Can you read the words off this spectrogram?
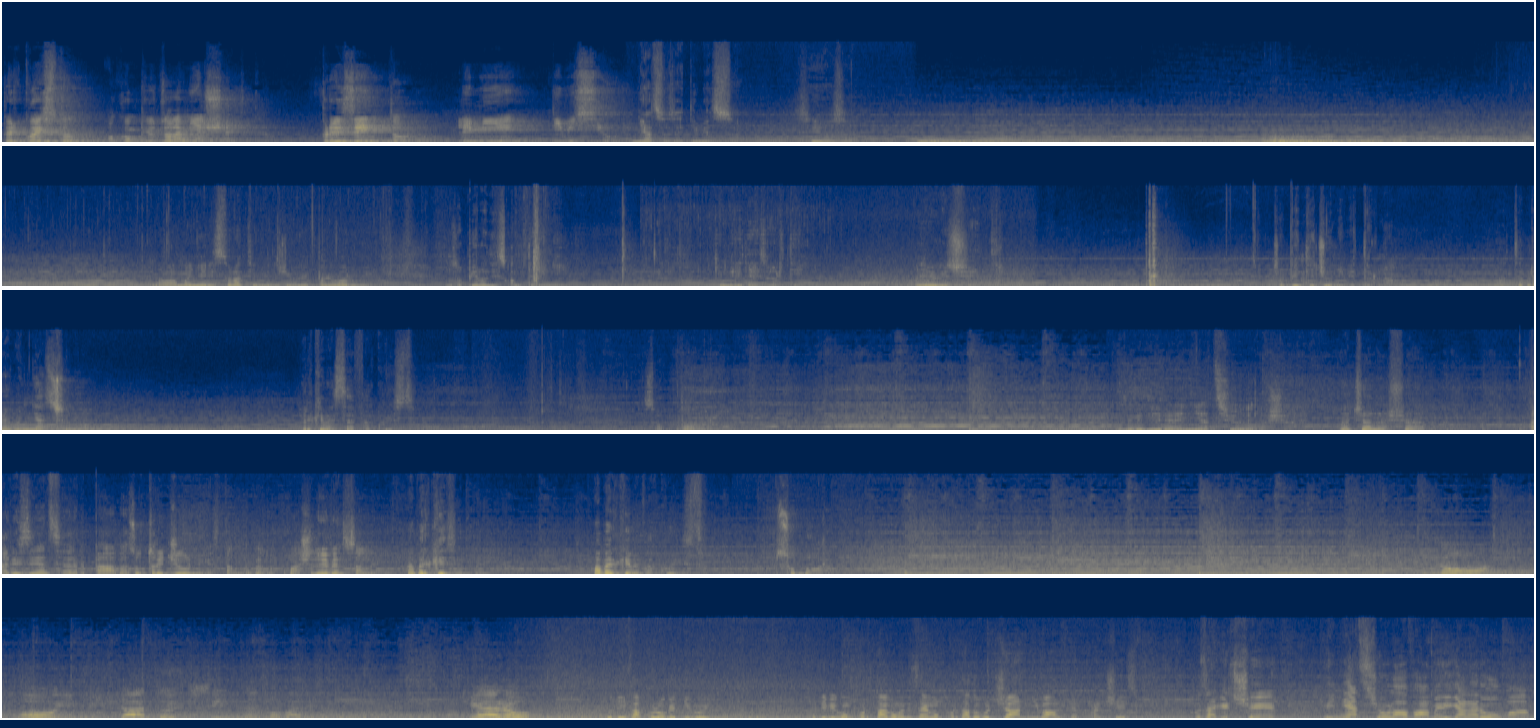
Per questo ho compiuto la mia scelta. Presento le mie dimissioni. Ignazio si è dimesso. Sì, lo so. Andavo a mangiare ai ristoranti e mi diceva che pagava lui. Lo so pieno di sconterini. Chi mi ridà i soldi? Ma io che c'entro? C'ho 20 giorni per tornare. No, te prego, Ignazio no. Perché mi stai a fare questo? So povero. Deve dire a Ignazio di lasciare. Ma già lasciato. A residenza del Papa, sono tre giorni che sta imbucato qua, ci deve pensare lei. Ma perché sempre io? Ma perché mi fa questo? Soboro. Non ho invitato il sindaco Marini. Chiaro? Tu devi fare quello che dico io. E devi comportare come ti sei comportato con Gianni, Walter, Francesco. Sai che c'è? Che Ignazio la fa americana a Roma,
